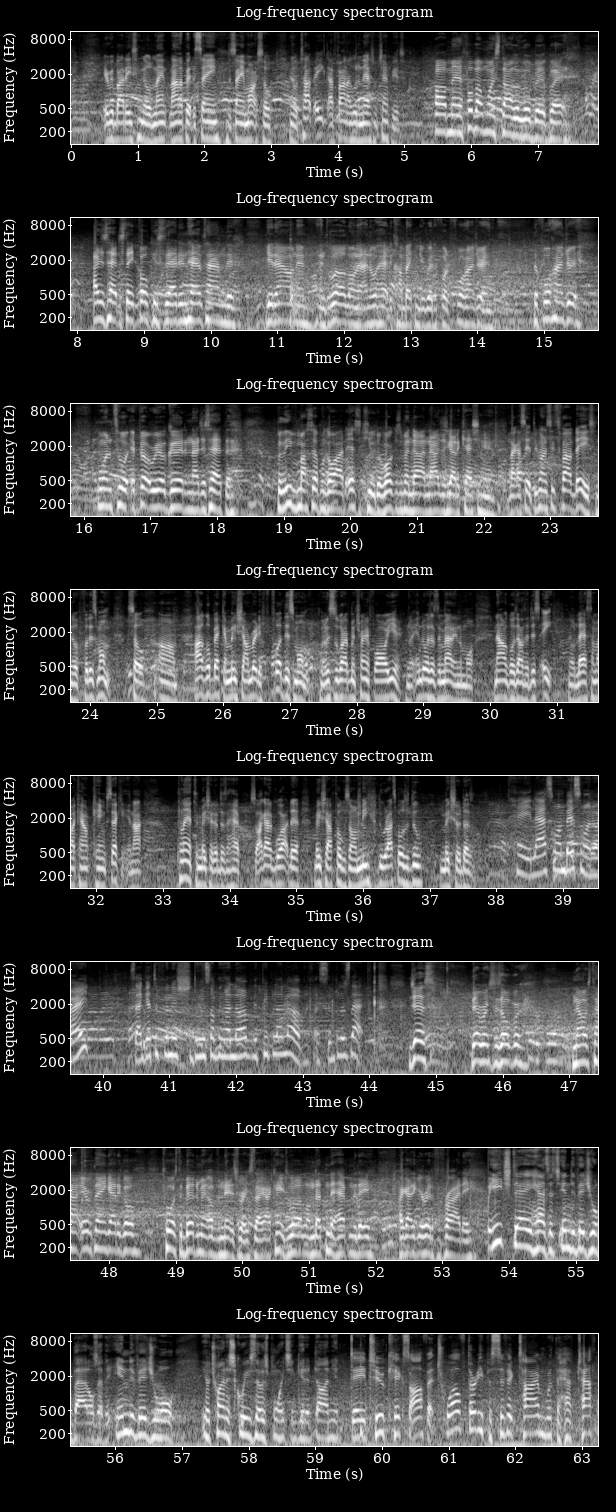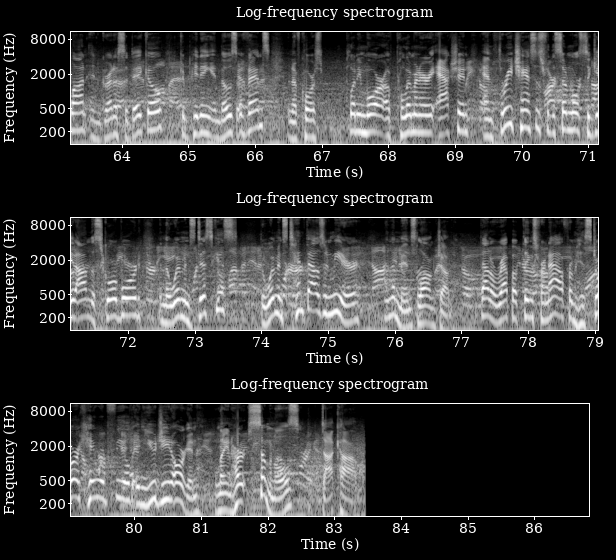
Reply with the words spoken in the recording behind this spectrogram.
Everybody's, you know, line, line up at the same the same mark. So, you know, top eight, I find out who the national champion is. Oh man, four by one stung a little bit, but I just had to stay focused. I didn't have time to get down and, and dwell on it. I knew I had to come back and get ready for the 400. And the 400, wanted to, it it felt real good, and I just had to believe in myself and go out and execute. The work has been done. Now I just got to cash it in. Like I said, 365 days, you know, for this moment. So um, I'll go back and make sure I'm ready for this moment. You know, this is what I've been training for all year. You know, indoors doesn't matter anymore. Now it goes down to this eight. You know, last time I count, came second, and I plan to make sure that doesn't happen. So I got to go out there, make sure I focus on me, do what I'm supposed to do, and make sure it doesn't. Hey, last one, best one, right? So I get to finish doing something I love with people I love. As simple as that. Just that race is over. Now it's time. Everything got to go towards the betterment of the next race. Like I can't dwell on nothing that happened today. I got to get ready for Friday. Each day has its individual battles, of the individual, you know, trying to squeeze those points and get it done. You Day two kicks off at 12:30 Pacific time with the heptathlon and Greta Sadeko competing in those events, and of course plenty more of preliminary action and three chances for the Seminoles to get on the scoreboard in the women's discus, the women's 10,000 meter, and the men's long jump. That'll wrap up things for now from historic Hayward Field in Eugene, Oregon. Layne.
